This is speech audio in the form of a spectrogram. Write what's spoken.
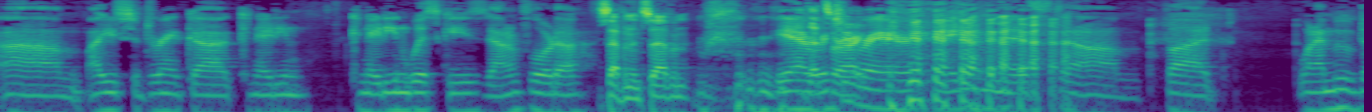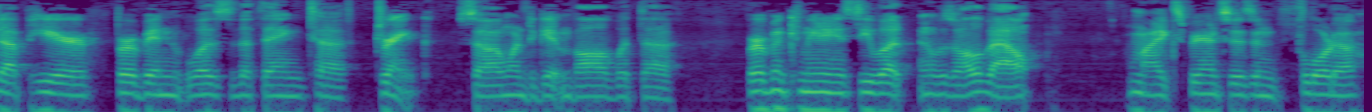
Um, I used to drink uh, Canadian Canadian whiskeys down in Florida. Seven and seven. Yeah, That's rich and right. rare, Canadian mist. Um, but when I moved up here, bourbon was the thing to drink. So I wanted to get involved with the bourbon community and see what it was all about. My experiences in Florida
